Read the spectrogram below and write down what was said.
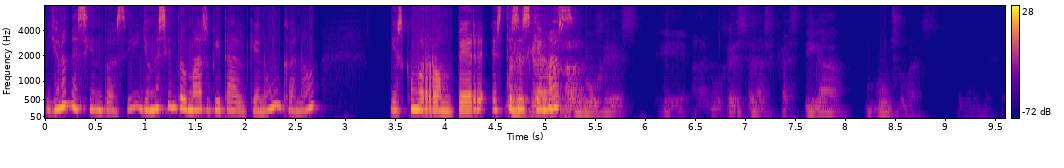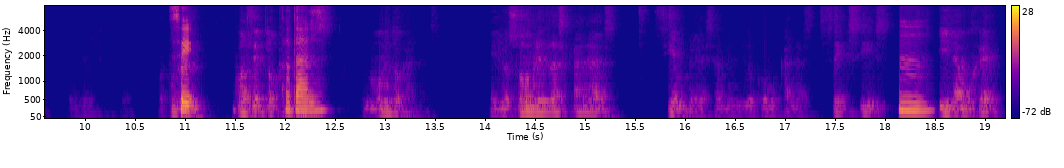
yo no me siento así, yo me siento más vital que nunca, ¿no? Y es como romper estos Bueno, es que además esquemas. a las mujeres, eh, a las mujeres se las castiga mucho más ejemplo, Sí, concepto canas, total. el momento canas. En los hombres las canas siempre se han vendido como canas sexys Mm, y la mujer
